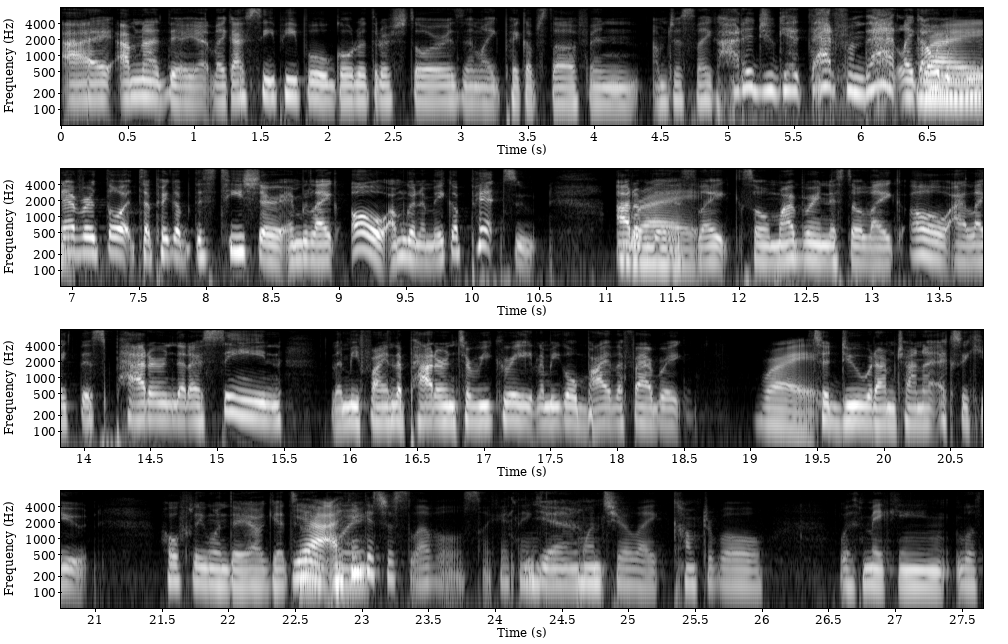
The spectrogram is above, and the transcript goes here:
I I'm not there yet. Like I see people go to thrift stores and like pick up stuff and I'm just like, how did you get that from that? Like I would have never thought to pick up this t-shirt and be like, "Oh, I'm going to make a pantsuit out of this." Like so my brain is still like, "Oh, I like this pattern that I've seen. Let me find the pattern to recreate. Let me go buy the fabric right to do what I'm trying to execute." Hopefully one day I'll get to yeah i think it's just levels like i think Yeah. once you're like comfortable with making with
